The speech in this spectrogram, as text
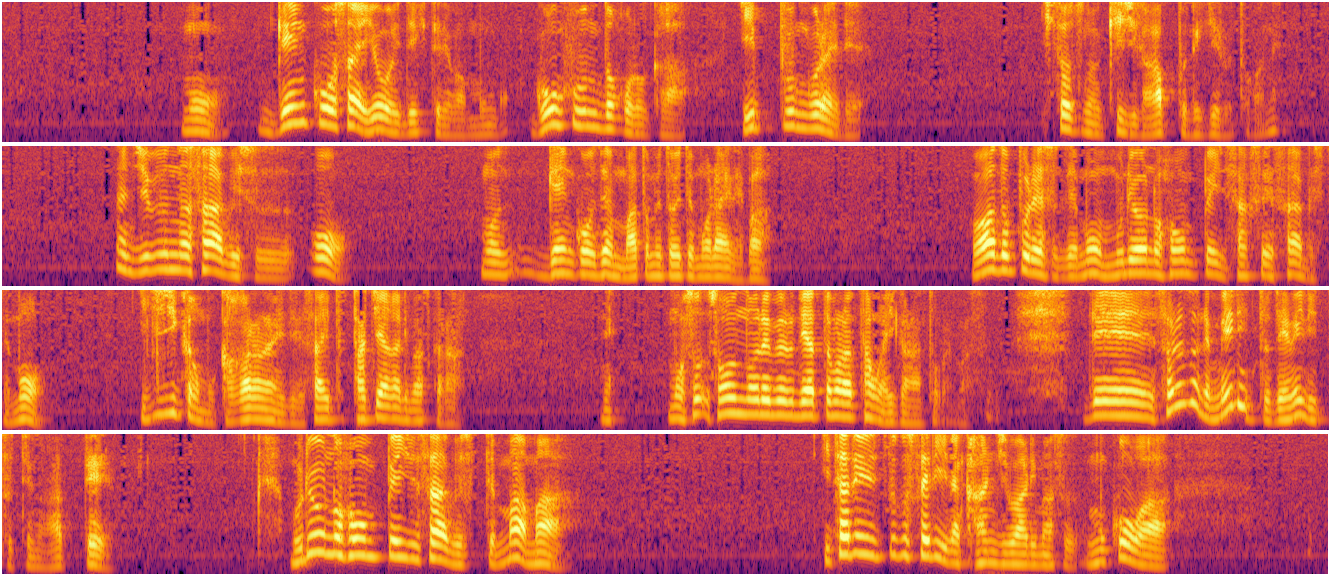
もう原稿さえ用意できてればもう5分どころか1分ぐらいで一つの記事がアップできるとかね自分のサービスをもう原稿全部まとめといてもらえればワードプレスでも無料のホームページ作成サービスでも1時間もかからないでサイト立ち上がりますから、ね、もうそそのレベルでやってもらった方がいいかなと思います。でそれぞれメリットデメリットっていうのがあって無料のホームページサービスってまあまあ至れり尽くせりな感じはあります。向こうは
